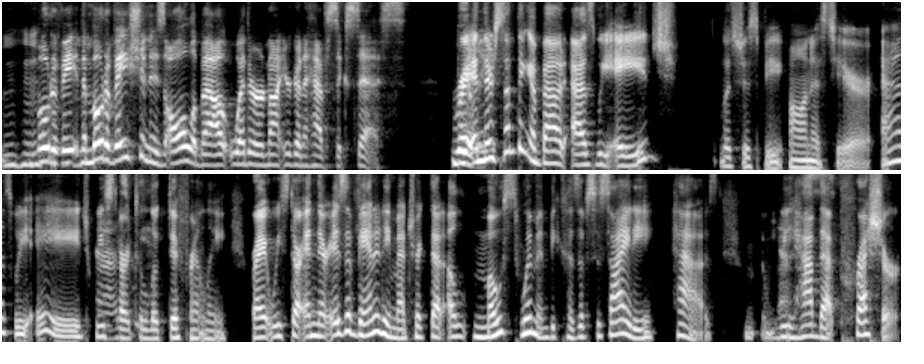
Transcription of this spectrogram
mm-hmm. motivate. The motivation is all about whether or not you're going to have success. Really. Right. And there's something about as we age, let's just be honest here as we age we as start we to look differently right? We start and there is a vanity metric that uh, most women because of society has. Yes. we have that pressure.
